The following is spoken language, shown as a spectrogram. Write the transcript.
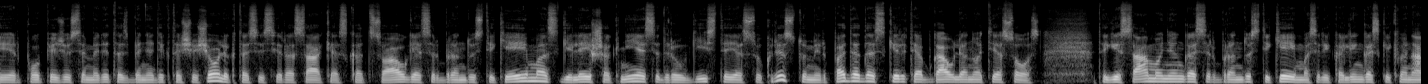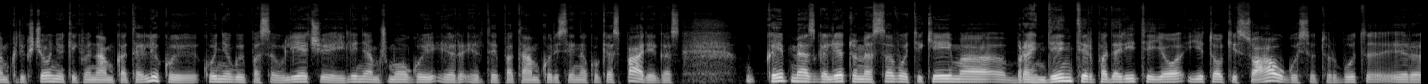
ir popiežius emeritas Benediktas XVI yra sakęs, kad suaugęs ir brandus tikėjimas giliai šaknyjasi draugystėje su Kristumi ir padeda skirti apgaulę nuo tiesos. Taigi sąmoningas ir brandus tikėjimas reikalingas kiekvienam krikščioniui, kiekvienam katalikui, kunigui, pasauliečiui, eiliniam žmogui ir, ir taip pat tam, kuris eina kokias pareigas kaip mes galėtume savo tikėjimą brandinti ir padaryti jo, jį tokį suaugusiu, turbūt ir e,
